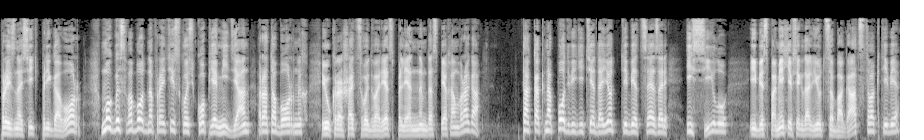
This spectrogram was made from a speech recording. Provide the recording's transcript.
произносить приговор, мог бы свободно пройти сквозь копья медиан ротоборных и украшать свой дворец пленным доспехом врага, так как на подвиги те дает тебе Цезарь и силу, и без помехи всегда льются богатства к тебе.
